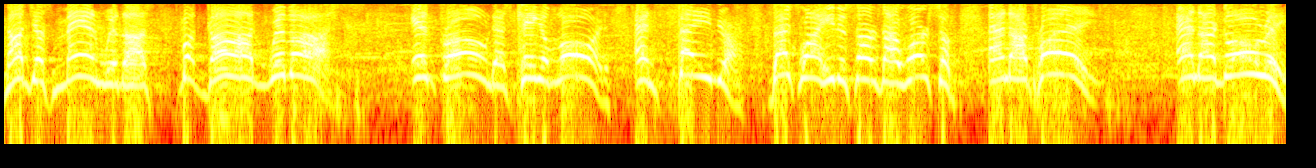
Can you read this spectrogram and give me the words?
not just man with us, but God with us enthroned as King of Lord and Savior. That's why he deserves our worship and our praise and our glory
